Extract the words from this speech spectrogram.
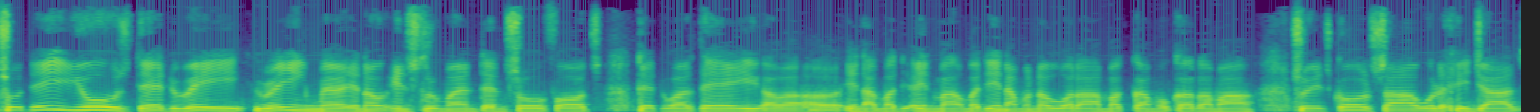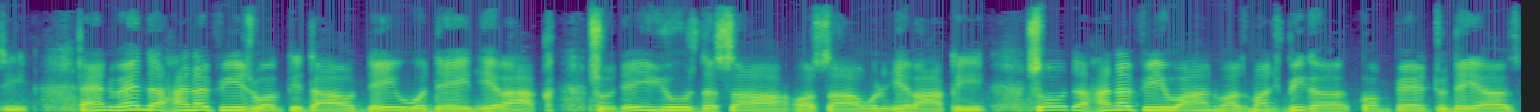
So they used that way weighing uh, you know instrument and so forth that was there uh, in, in Medina Munawwara Makkah. So it's called Sa'ul Hijazi. And when the Hanafis worked it out, they were there in Iraq. So they used the Sa or Sa'ul Iraqi. So the Hanafi one was much bigger compared to theirs,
